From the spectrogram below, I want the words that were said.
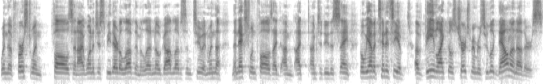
When the first one falls, and I want to just be there to love them and let them know God loves them too. And when the, the next one falls, I, I'm, I, I'm to do the same. But we have a tendency of, of being like those church members who look down on others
